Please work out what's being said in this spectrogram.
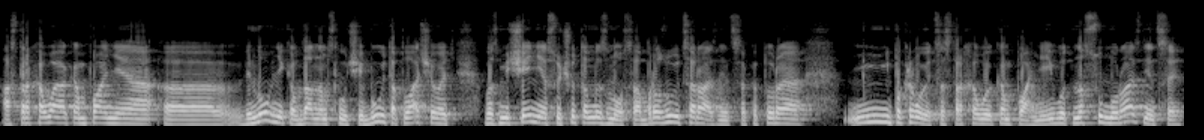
а страховая компания э, виновника в данном случае будет оплачивать возмещение с учетом износа. Образуется разница, которая не покроется страховой компанией. И вот на сумму разницы,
